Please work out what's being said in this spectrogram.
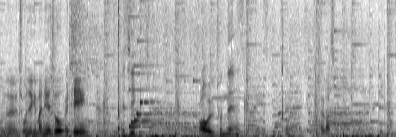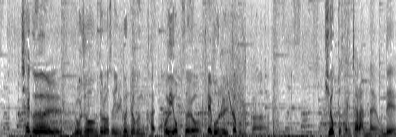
오늘 좋은 얘기 많이 해줘 화이팅. 화이팅. 어 좋네. 네, 잘 봤습니다. 책을 요즘 들어서 읽은 적은 가- 거의 없어요. 대본을 읽다 보니까. 기억도 사실 잘 안 나요. 근데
